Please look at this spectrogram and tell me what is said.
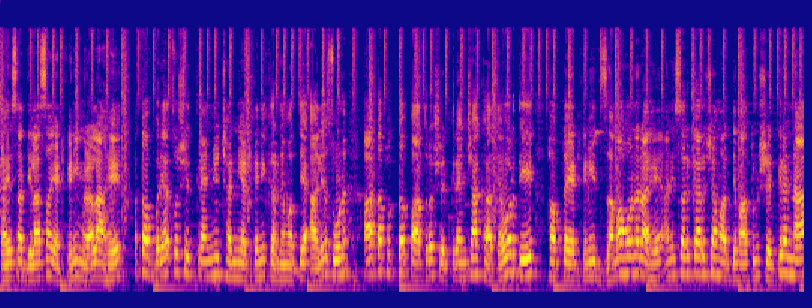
काहीसा दिलासा या ठिकाणी मिळाला आहे. आता बऱ्याच शेतकऱ्यांनी छाननी या ठिकाणी करण्यामध्ये आली असून आता फक्त पात्र शेतकऱ्यांच्या खात्यावरती हप्ता या ठिकाणी जमा होणार आहे आणि सरकारच्या माध्यमातून शेतकऱ्यांना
